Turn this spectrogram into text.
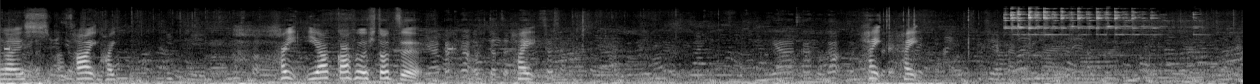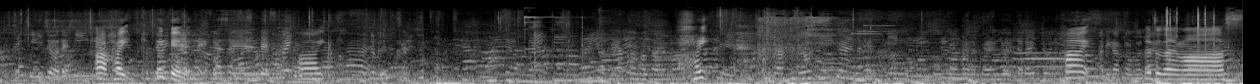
願いします。はいはい。はいイヤカフ一つ。はい。はいはい。以上で。あはい。ペイペイで。5000円ではい。はいはいはいありがとうございます。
